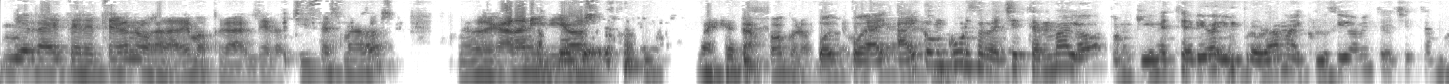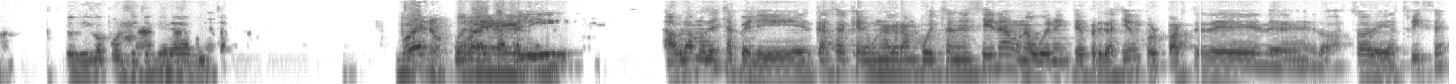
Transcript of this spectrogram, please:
mierda este del estreno no lo ganaremos, pero el de los chistes malos no nos gana ni Dios. Pues tampoco lo Pues, pues hay, hay concursos de chistes malos, por aquí en exterior hay un programa exclusivamente de chistes malos. Lo digo por si te quieres apuntar. Bueno, Bueno, pues, esta peli, hablamos de esta peli. El caso es que es una gran puesta en escena, una buena interpretación por parte de, de los actores y actrices.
